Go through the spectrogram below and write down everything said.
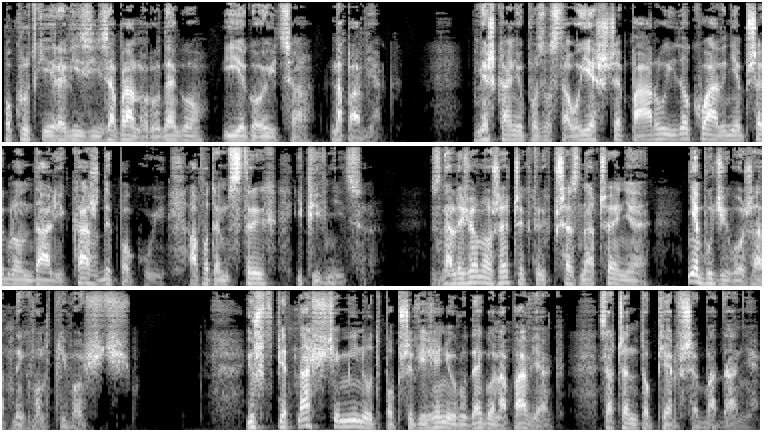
Po krótkiej rewizji zabrano Rudego i jego ojca na pawiak. W mieszkaniu pozostało jeszcze paru i dokładnie przeglądali każdy pokój, a potem strych i piwnicę. Znaleziono rzeczy, których przeznaczenie nie budziło żadnych wątpliwości. Już w piętnaście minut po przywiezieniu Rudego na pawiak zaczęto pierwsze badanie.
